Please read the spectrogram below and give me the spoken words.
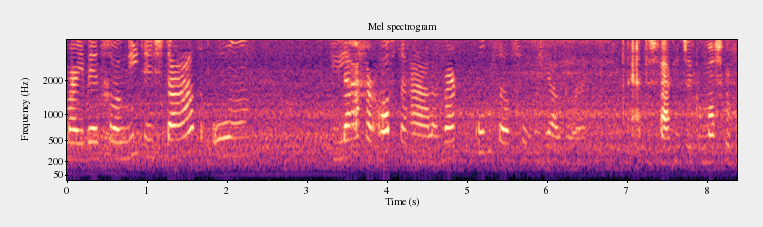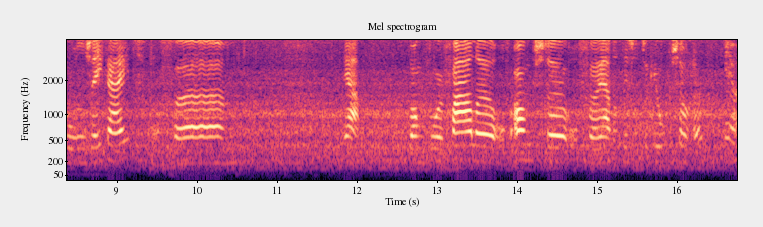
maar je bent gewoon niet in staat om die lager af te halen. Waar komt dat volgens jou door? Het is vaak natuurlijk een masker voor onzekerheid. Of ehm, ja, bang voor falen of angsten. Of eh, ja, dat is natuurlijk heel persoonlijk. Ja.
